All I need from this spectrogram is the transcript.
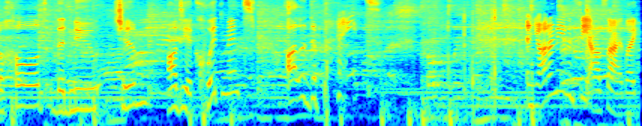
Behold the new gym, all the equipment, all of the paint. And y'all don't even see outside. Like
